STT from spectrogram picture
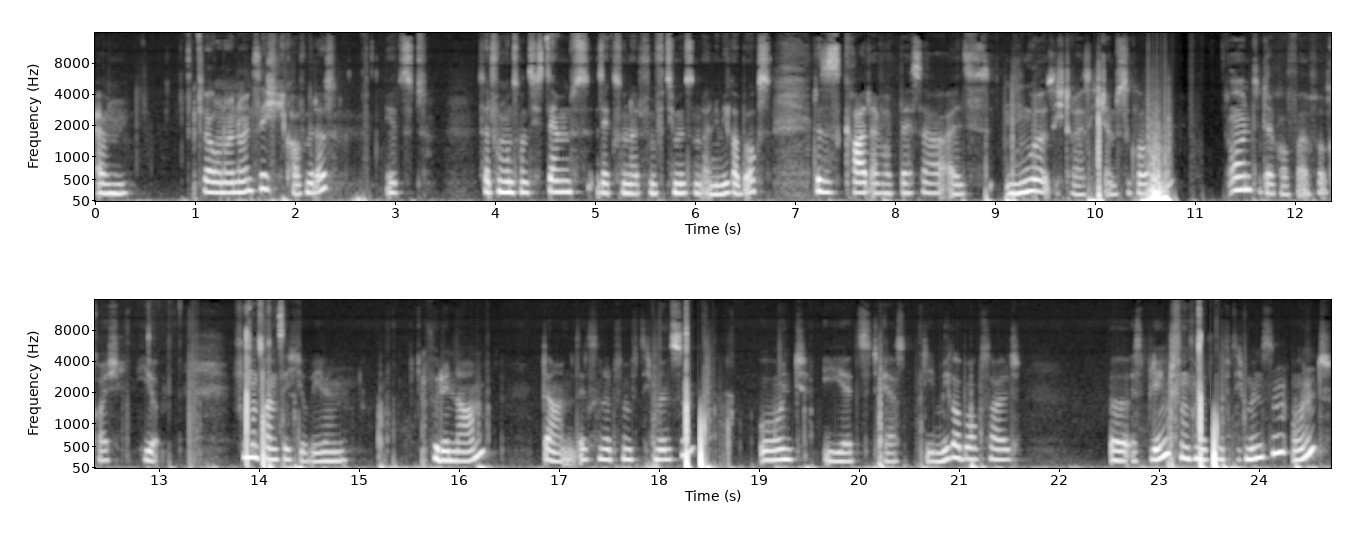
ähm, 2,99 Euro. Ich kaufe mir das. Jetzt seit 25 Stamps, 650 Münzen und eine Megabox. Das ist gerade einfach besser, als nur sich 30 Gems zu kaufen. Und der Kauf war erfolgreich. Hier. 25 Juwelen für den Namen. Dann 650 Münzen. Und jetzt erst die Megabox halt. Äh, es blinkt 550 Münzen und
